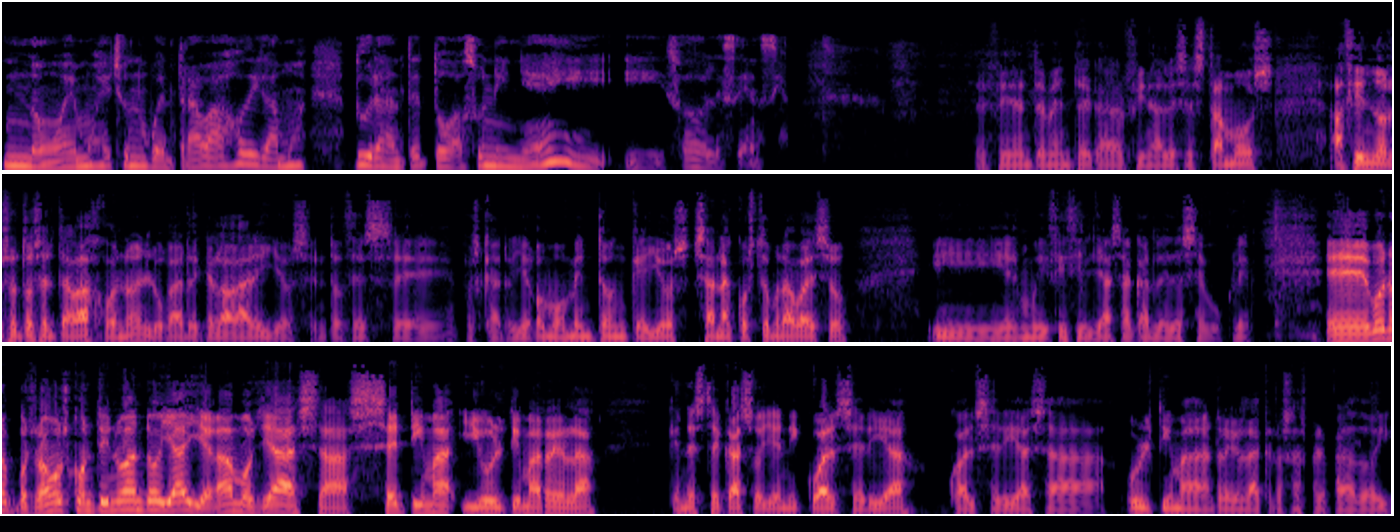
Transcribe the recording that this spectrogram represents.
no hemos hecho un buen trabajo, digamos, durante toda su niñez y, su adolescencia. Evidentemente, que al final les estamos haciendo nosotros el trabajo, ¿no? En lugar de que lo hagan ellos. Entonces, eh, pues claro, llega un momento en que ellos se han acostumbrado a eso y es muy difícil ya sacarle de ese bucle. Eh, bueno, pues vamos continuando ya y llegamos ya a esa séptima y última regla, que en este caso, Jenny, ¿cuál sería? ¿Cuál sería esa última regla que nos has preparado hoy?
